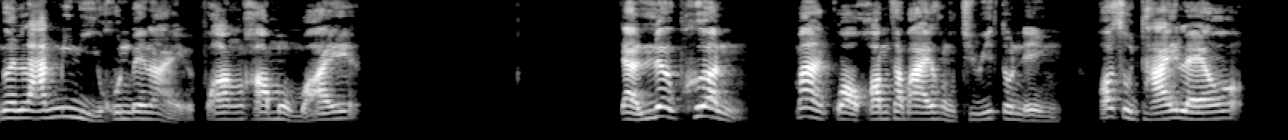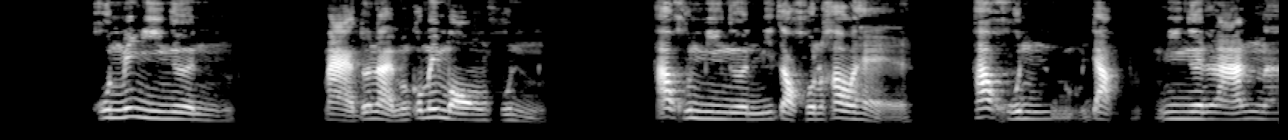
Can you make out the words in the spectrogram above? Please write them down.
เงินล้านไม่หนีคุณไปไหน ฟังคำผมไว้ อย่าเลือกเพื่อนมากกว่าความสบายของชีวิตตนเอง เพราะสุดท้ายแล้ว คุณไม่มีเงินหมาตัวไหนมันก็ไม่มองคุณ ถ้าคุณมีเงินมีต่อคนเข้าแห่ ถ้าคุณอยากมีเงินล้านนะ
